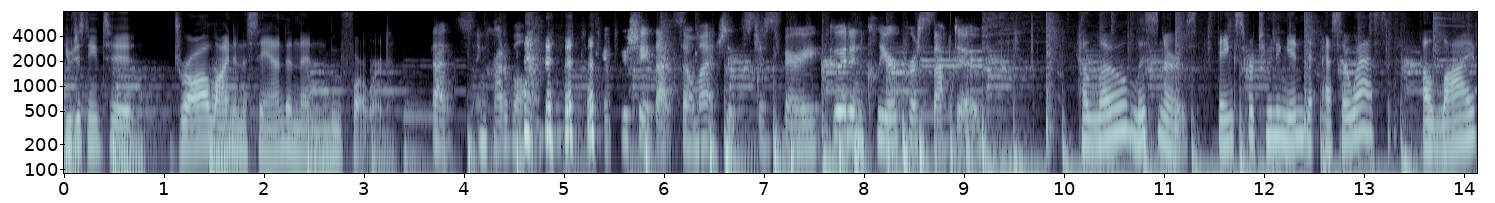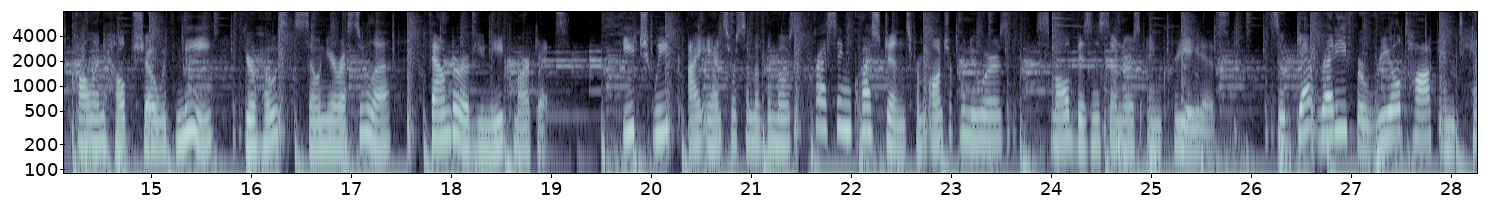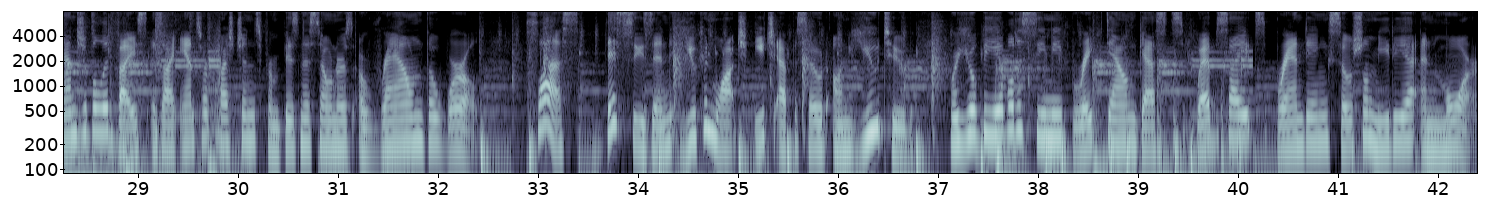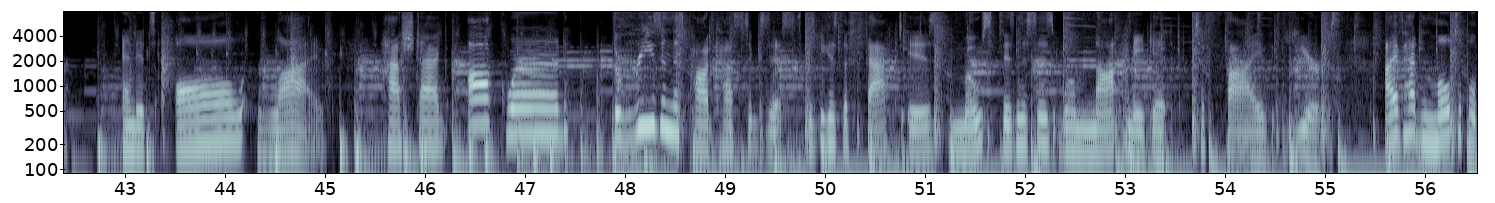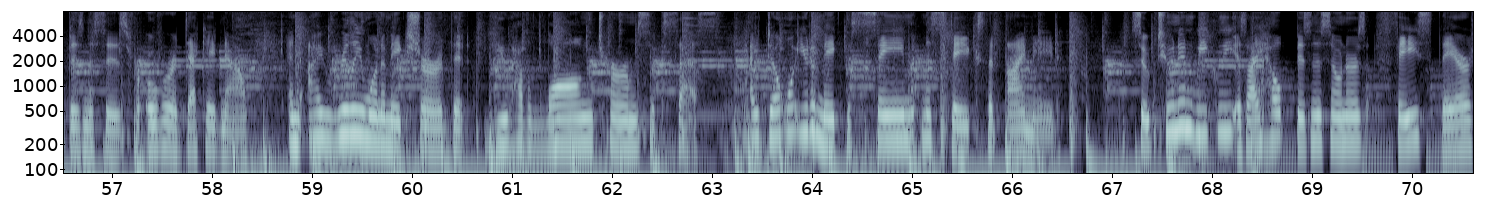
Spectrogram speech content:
You just need to draw a line in the sand and then move forward. That's incredible. I appreciate that so much. It's just very good and clear perspective. Hello, listeners. Thanks for tuning in to SOS, a live call in help show with me, your host, Sonia Rasula, founder of Unique Markets. Each week, I answer some of the most pressing questions from entrepreneurs, small business owners, and creatives. So get ready for real talk and tangible advice as I answer questions from business owners around the world. Plus, this season, you can watch each episode on YouTube, where you'll be able to see me break down guests' websites, branding, social media, and more. And it's all live. Hashtag awkward. The reason this podcast exists is because the fact is most businesses will not make it to five years. I've had multiple businesses for over a decade now, and I really want to make sure that you have long term success. I don't want you to make the same mistakes that I made. So tune in weekly as I help business owners face their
